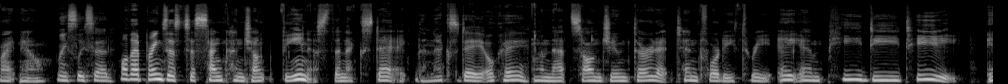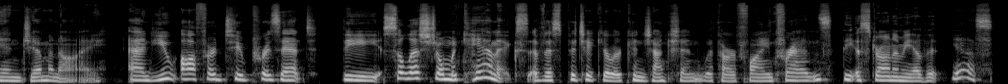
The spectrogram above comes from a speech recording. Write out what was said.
right now. Nicely said. Well, that brings us to Sun conjunct Venus the next day. The next day, okay. And that's on June 3rd at 10:43 a.m. PDT in Gemini. And you offered to present the celestial mechanics of this particular conjunction with our fine friends. The astronomy of it. Yes.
